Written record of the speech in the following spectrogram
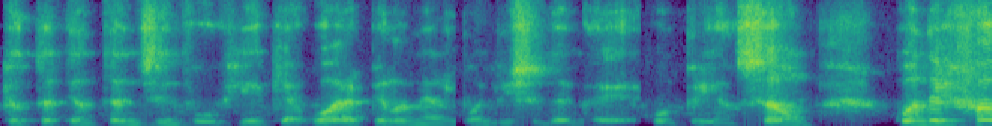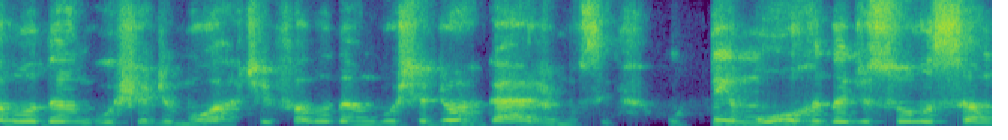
que eu estou tentando desenvolver aqui agora, pelo menos do ponto de vista da é, compreensão, quando ele falou da angústia de morte, ele falou da angústia de orgasmo, assim, o temor da dissolução.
